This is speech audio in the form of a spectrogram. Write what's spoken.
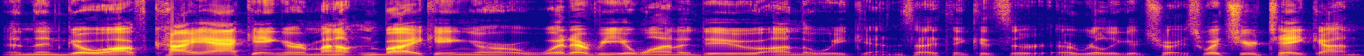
and then go off kayaking or mountain biking or whatever you want to do on the weekends. I think it's a, a, really good choice. What's your take on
